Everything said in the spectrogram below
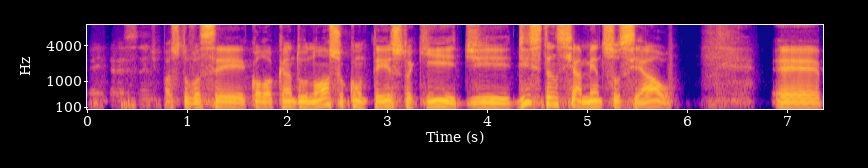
É interessante, pastor, você colocando o nosso contexto aqui de distanciamento social, é,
